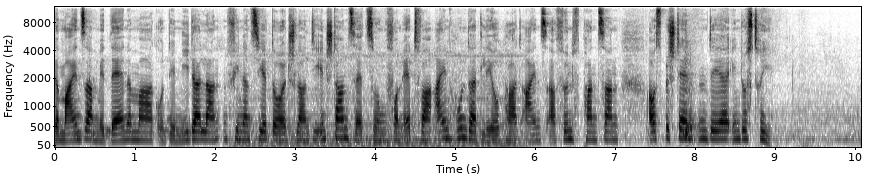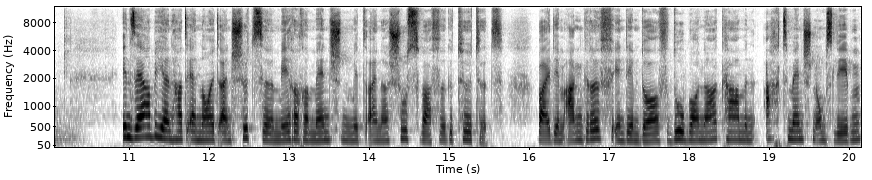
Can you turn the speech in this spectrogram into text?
Gemeinsam mit Dänemark und den Niederlanden finanziert Deutschland die Instandsetzung von etwa 100 Leopard 1 A5 Panzern aus Beständen der Industrie. In Serbien hat erneut ein Schütze mehrere Menschen mit einer Schusswaffe getötet. Bei dem Angriff in dem Dorf Dubona kamen acht Menschen ums Leben,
